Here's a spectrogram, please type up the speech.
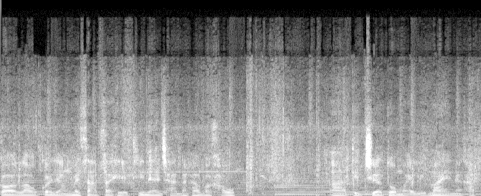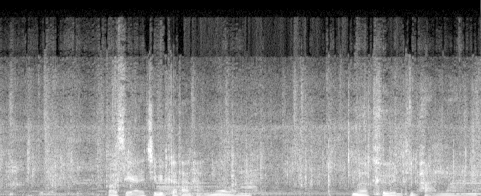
ก็เราก็ยังไม่ทราบสาเหตุที่แน่ชัดนะครับ ว่าเขาาติดเชื้อตัวใหม่หรือไม่นะครับ ก็เสียชีวิตกระทันหันเมื่อวันเมื่อคืนที่ผ่านมานะ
